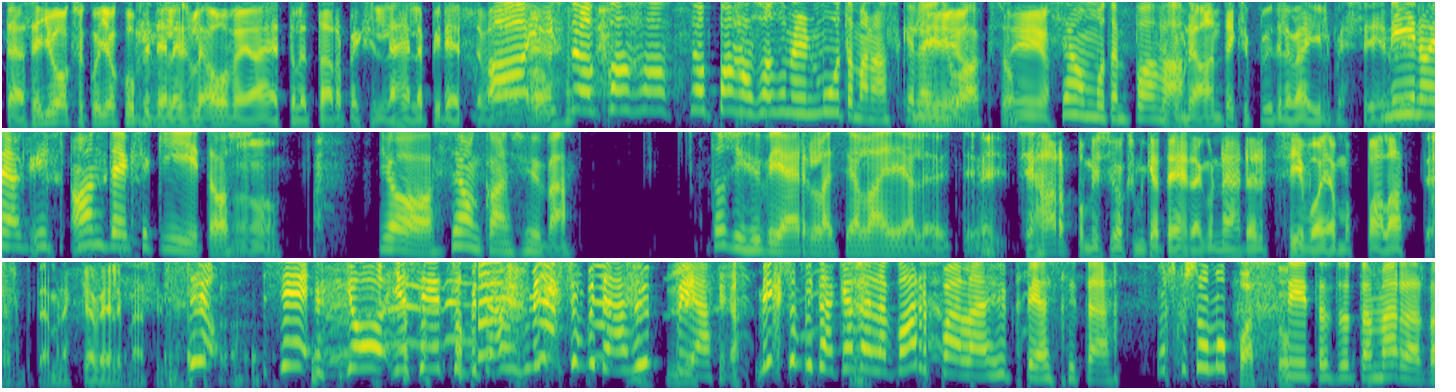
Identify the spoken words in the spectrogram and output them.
Tää se juoksu, kun joku pitelee sulle ovea, että ole tarpeeksi lähellä pidettävää ovea. Ai, se on paha, se on paha, se on semmoinen muutaman askeleen Niin jo, juoksu. niin jo. se on muuten Ja paha. semmoinen anteeksi pyytelevä ilme siihen. Niin on, vielä. ja Kiitos, kiitos, anteeksi ja kiitos. kiitos. Joo. Joo, se on kans hyvä. Tosi hyviä erilaisia lajeja löytyy. Ei, Se harppomisjuoksu, mikä tehdään, kun nähdään, että sivoja moppaa lattea, sun pitää mennä kävelemään sinne. Se, se, joo, ja se, että sun pitää, miksi sun pitää hyppiä? Miksi sun pitää kävellä varpailla ja hyppiä sitä, Koska se on mopattu. siitä tota märältä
